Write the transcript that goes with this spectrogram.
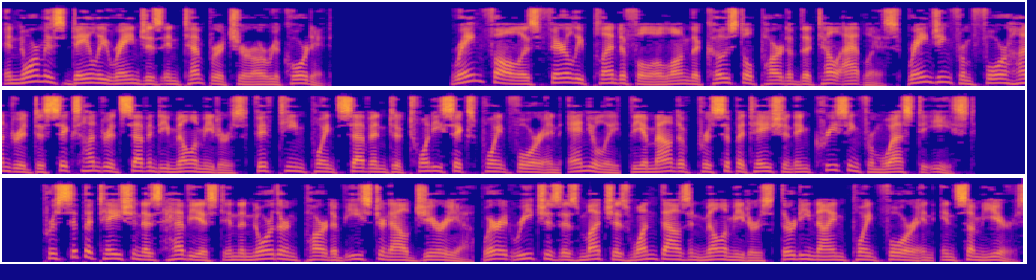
Enormous daily ranges in temperature are recorded. Rainfall is fairly plentiful along the coastal part of the Tell Atlas, ranging from 400 to 670 mm (15.7 to 26.4 in) annually, the amount of precipitation increasing from west to east. Precipitation is heaviest in the northern part of eastern Algeria, where it reaches as much as 1000 mm (39.4 in) in some years.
